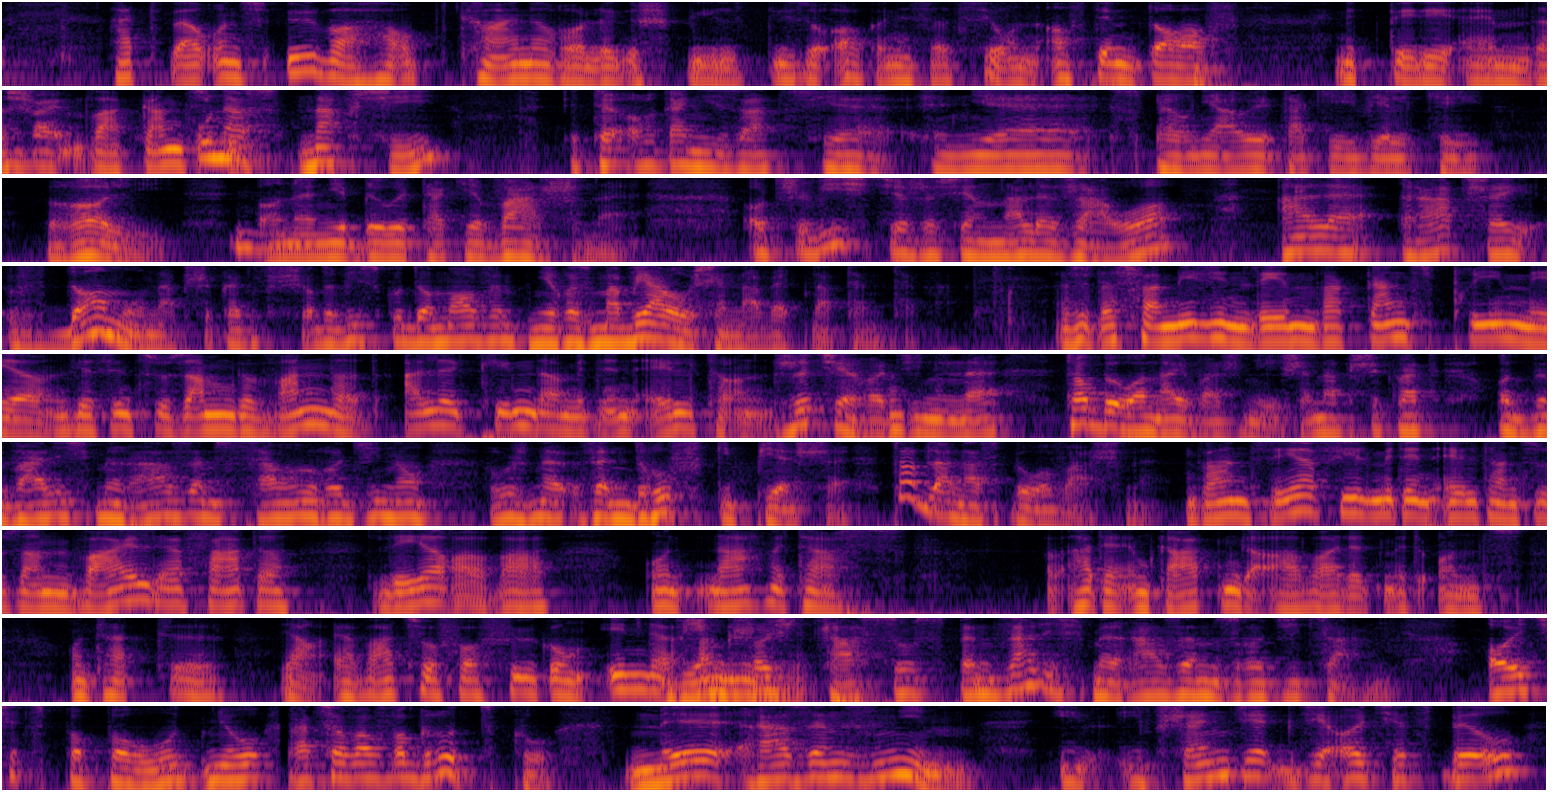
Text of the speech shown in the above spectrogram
hat bei uns überhaupt keine Rolle gespielt, diese Organisation auf dem Dorf mit BDM. Das war ganz U nas na wsi te organizacje nie spełniały takiej wielkiej roli. One nie były takie ważne. Oczywiście, że się należało, ale raczej w domu, na przykład w środowisku domowym, nie rozmawiało się nawet na ten temat. Also das Familienleben war ganz primär. Wir sind zusammen gewandert, alle Kinder mit den Eltern. Życie rodzinne to było najważniejsze. Na przykład odbywaliśmy razem z całą rodziną różne wędrówki piesze. To dla nas było ważne. Waren sehr viel mit den Eltern zusammen, weil der Vater Lehrer war und nachmittags hat er im Garten gearbeitet mit uns und hat, äh, ja, er war zur Verfügung in der Większość Familie. czasu spędzaliśmy razem z rodzicami. Ojciec po południu pracował w ogródku, my razem z nim. I, I wszędzie, gdzie ojciec był,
